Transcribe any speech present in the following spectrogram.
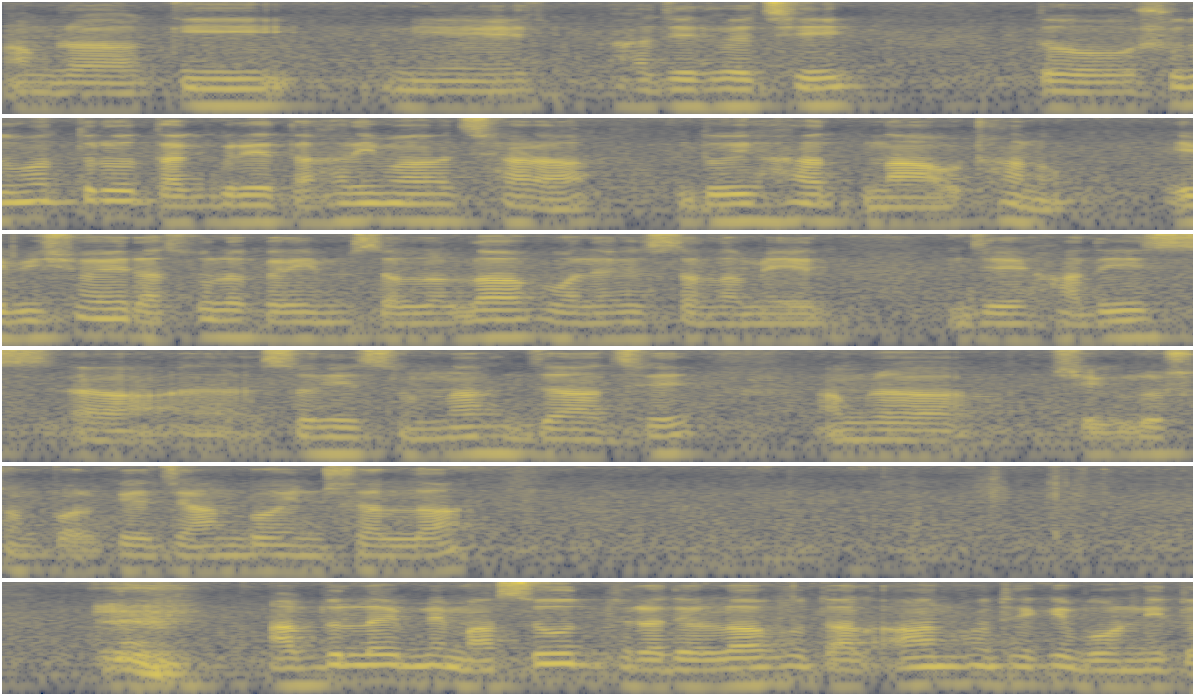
আমরা কি নিয়ে হাজির হয়েছি। তো শুধুমাত্র তাকবিরে তাহারিমা ছাড়া দুই হাত না ওঠানো এ বিষয়ে রাসুল করিম সাল্লাহ আলহিসাল্লামের যে হাদিস সহি সুন্নাহ যা আছে, আমরা সেগুলো সম্পর্কে জানব ইনশাল্লাহ আবদুল্লাহ ইবনে মাসুদ রাদিউল্লাহ তাল আনহু থেকে বর্ণিত,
